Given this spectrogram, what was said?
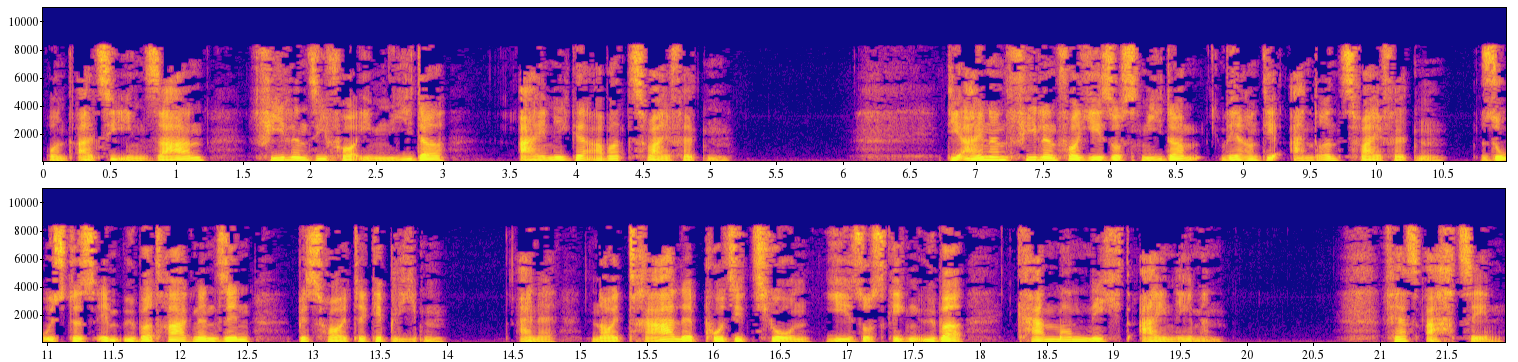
Und als sie ihn sahen, fielen sie vor ihm nieder, einige aber zweifelten. Die einen fielen vor Jesus nieder, während die anderen zweifelten. So ist es im übertragenen Sinn bis heute geblieben. Eine neutrale Position Jesus gegenüber kann man nicht einnehmen. Vers 18.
